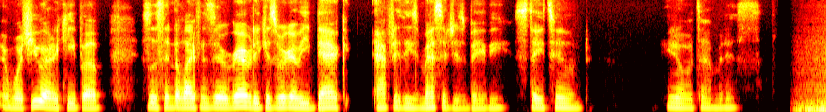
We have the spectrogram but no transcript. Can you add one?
And what you got to keep up listening to Life in Zero Gravity because we're going to be back after these messages, baby. Stay tuned. You know what time it is.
